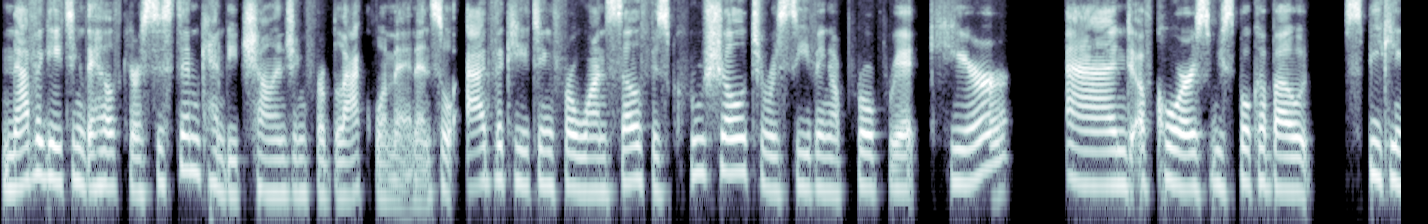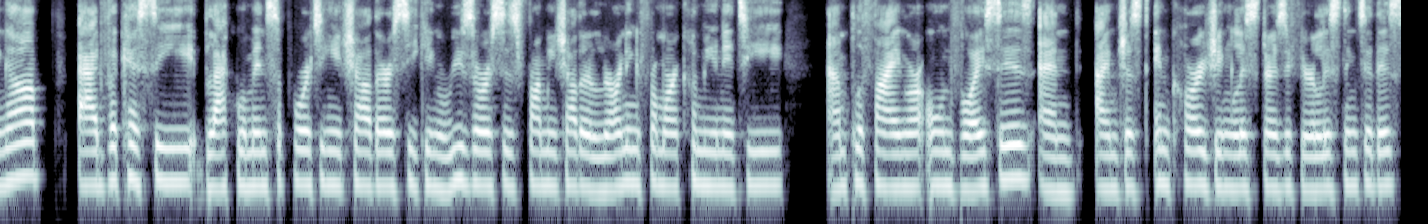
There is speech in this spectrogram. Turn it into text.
Navigating the healthcare system can be challenging for Black women. And so, advocating for oneself is crucial to receiving appropriate care. And of course, we spoke about speaking up, advocacy, Black women supporting each other, seeking resources from each other, learning from our community, amplifying our own voices. And I'm just encouraging listeners, if you're listening to this,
